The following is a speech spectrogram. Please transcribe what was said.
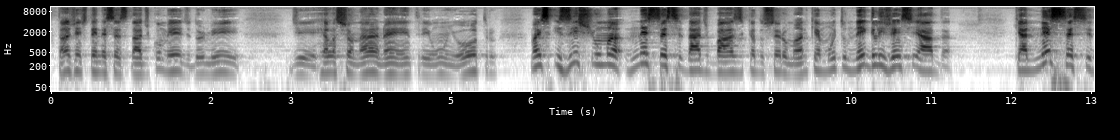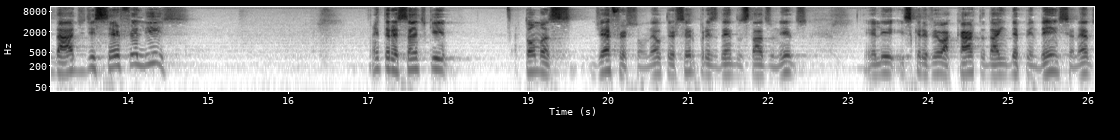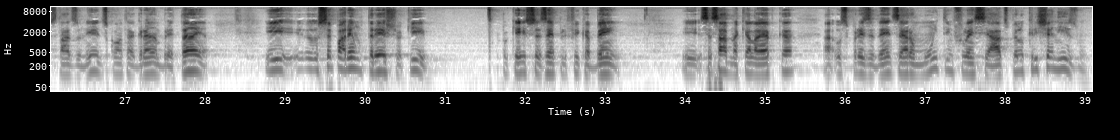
Então a gente tem necessidade de comer, de dormir, de relacionar né, entre um e outro. Mas existe uma necessidade básica do ser humano que é muito negligenciada, que é a necessidade de ser feliz. É interessante que Thomas Jefferson, né, o terceiro presidente dos Estados Unidos, ele escreveu a Carta da Independência né, dos Estados Unidos contra a Grã-Bretanha. E eu separei um trecho aqui, porque isso exemplifica bem. E você sabe, naquela época, os presidentes eram muito influenciados pelo cristianismo.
